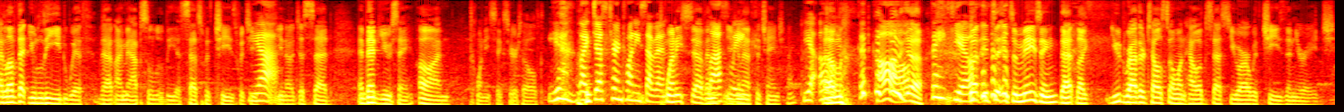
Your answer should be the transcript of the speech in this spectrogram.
I love that you lead with that I'm absolutely obsessed with cheese, which you Yeah. you know just said, and then you say, "Oh, I'm 26 years old." Yeah, like just turned 27. 27. last You're week. gonna have to change that. Yeah. Oh, Um, good call. yeah. Thank you. But it's it's amazing that like you'd rather tell someone how obsessed you are with cheese than your age.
